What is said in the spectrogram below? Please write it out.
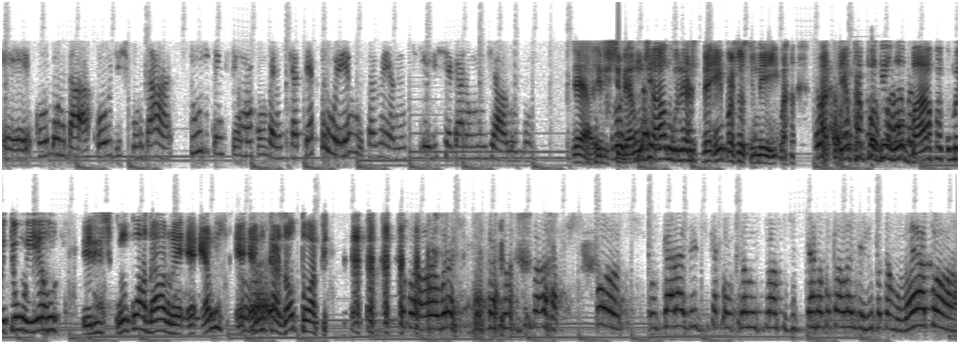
é, concordar ou discordar tudo tem que ser uma conversa, que até pro erro, tá vendo? Eles chegaram num diálogo. É, eles tiveram um diálogo, né, hein, pastor Cinei? Até para poder roubar, para cometer um erro, eles concordaram, né? É, era um, é, era um casal top. Pô, o cara às vezes fica comprando um troço de terra, vai comprar lingerie pra tua mulher, porra.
